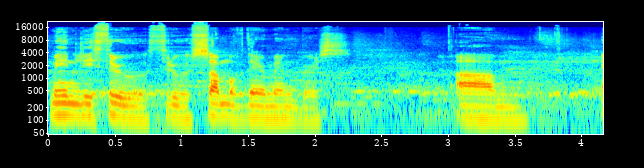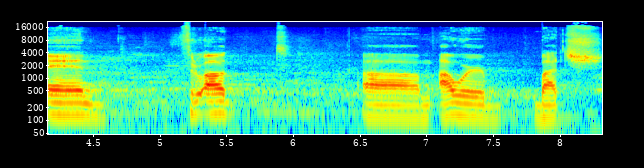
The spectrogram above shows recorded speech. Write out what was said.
mainly through through some of their members. Um, and throughout um, our batch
